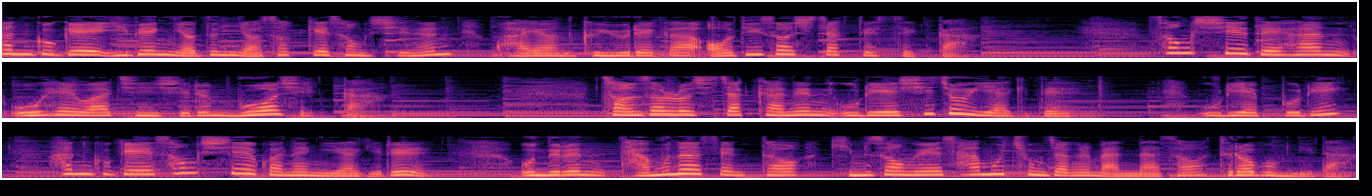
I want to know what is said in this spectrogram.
한국의 286개 성씨는 과연 그 유래가 어디서 시작됐을까? 성씨에 대한 오해와 진실은 무엇일까? 전설로 시작하는 우리의 시조 이야기들, 우리의 뿌리, 한국의 성씨에 관한 이야기를 오늘은 다문화 센터 김성회 사무총장을 만나서 들어봅니다.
